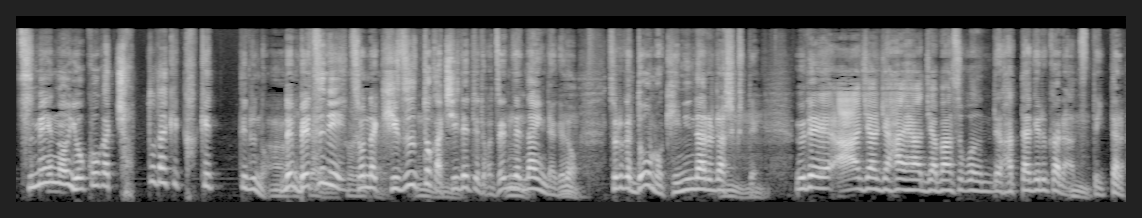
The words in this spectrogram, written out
爪の横がちょっとだけ欠けてるの。で、別にそんな傷とか血出てとか全然ないんだけど、それがどうも気になるらしくて。で、ああ、じゃあ、じゃあ、はいはい、じゃあ絆創膏で貼ってあげるから、つって言ったら、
